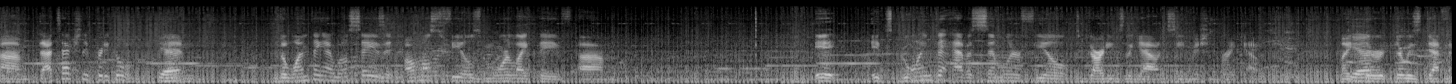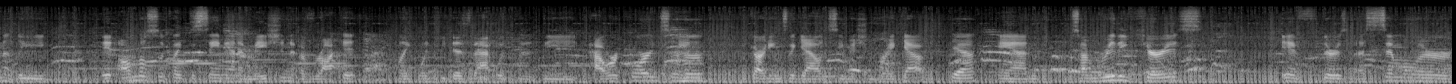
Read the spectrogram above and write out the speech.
Um, that's actually pretty cool. Yeah. And the one thing I will say is it almost feels more like they've um, it it's going to have a similar feel to Guardians of the Galaxy Mission Breakout. Like Yeah. there there was definitely it almost looked like the same animation of Rocket, like when he does that with the, the power cords in Guardians of the Galaxy Mission Breakout. Yeah. And so I'm really curious if there's a similar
